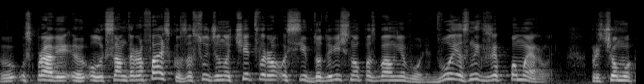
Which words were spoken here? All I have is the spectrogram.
е, у справі е, Олександра Рафальського засуджено четверо осіб до довічного позбавлення волі. Двоє з них вже померли. Причому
